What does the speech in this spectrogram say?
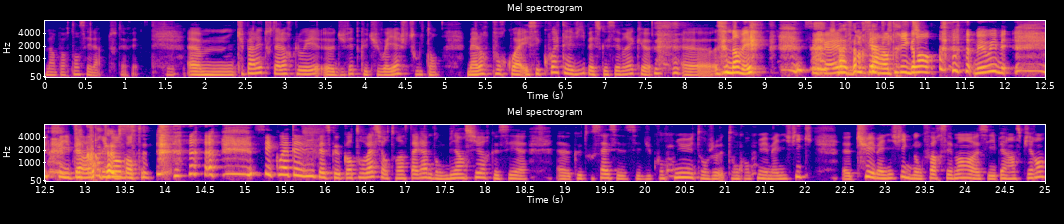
l'importance est là, tout à fait. Mmh. tu parlais tout à l'heure, Chloé, euh, du fait que tu voyages tout le temps. Mais alors pourquoi? Et c'est quoi ta vie? Parce que c'est vrai que... Euh, non, mais c'est quand même hyper intrigant. mais oui, mais c'est hyper intrigant quand... quoi ta vie? Parce que quand on va sur ton Instagram, donc bien sûr que c'est euh, euh, que tout ça, c'est du contenu, ton, ton contenu est magnifique, euh, tu es magnifique, donc forcément, c'est hyper inspirant.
